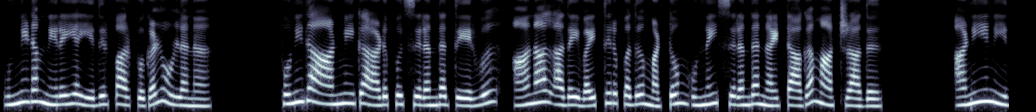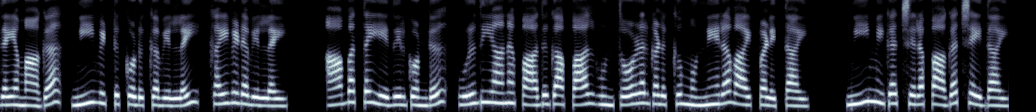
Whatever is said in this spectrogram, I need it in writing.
உன்னிடம் நிறைய எதிர்பார்ப்புகள் உள்ளன. புனித ஆன்மீக அடுப்பு சிறந்த தேர்வு. ஆனால் அதை வைத்திருப்பது மட்டும் உன்னை சிறந்த நைட்டாக மாற்றாது. அணியின் இதயமாக நீ விட்டுக் கொடுக்கவில்லை கைவிடவில்லை. ஆபத்தை எதிர்கொண்டு உறுதியான பாதுகாப்பால் உன் தோழர்களுக்கு முன்னேற வாய்ப்பளித்தாய். நீ மிகச் சிறப்பாகச் செய்தாய்.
